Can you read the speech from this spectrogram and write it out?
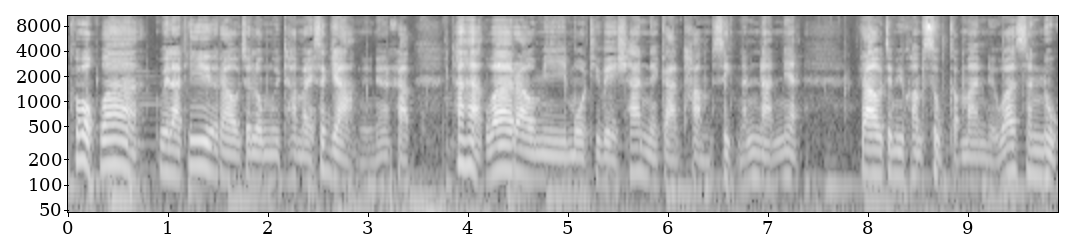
เขาบอกว่าเวลาที่เราจะลงมือทำอะไรสักอย่างหนึ่งนะครับ ถ้าหากว่าเรามี motivation ในการทำสิ่งนั้นๆเนี่ย เราจะมีความสุขกับมันหรือว่าสนุก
